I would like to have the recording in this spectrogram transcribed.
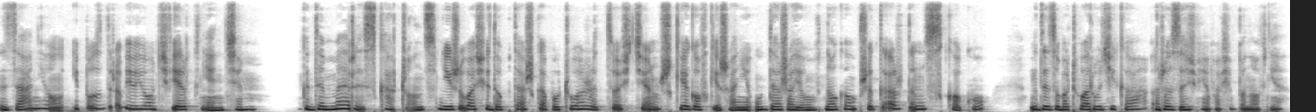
za nią i pozdrowił ją ćwierknięciem. Gdy Mary skacząc zbliżyła się do ptaszka, poczuła, że coś ciężkiego w kieszeni uderza ją w nogę przy każdym skoku. Gdy zobaczyła Rudzika, roześmiała się ponownie.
